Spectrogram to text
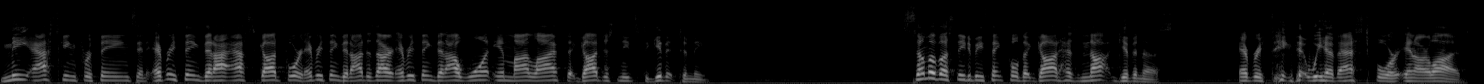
me asking for things and everything that I ask God for and everything that I desire and everything that I want in my life that God just needs to give it to me. Some of us need to be thankful that God has not given us everything that we have asked for in our lives.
